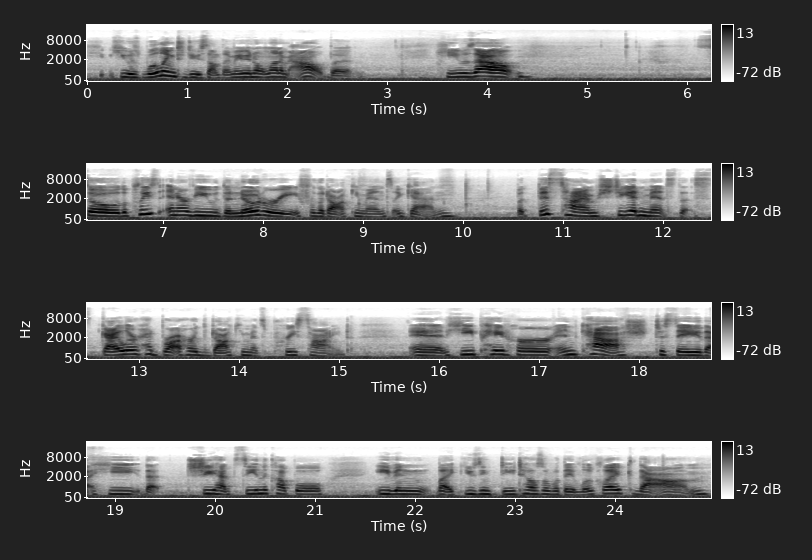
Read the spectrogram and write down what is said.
He, he was willing to do something. Maybe don't let him out, but he was out. So the police interview the notary for the documents again, but this time she admits that Skylar had brought her the documents pre signed and he paid her in cash to say that he that she had seen the couple even like using details of what they look like that um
